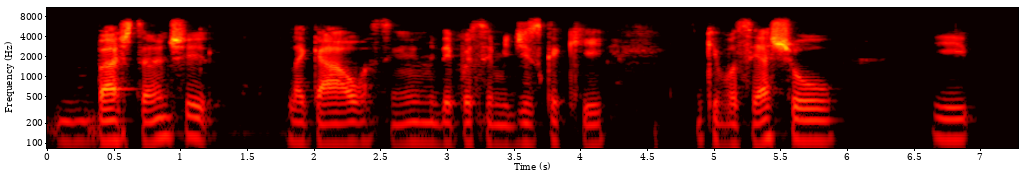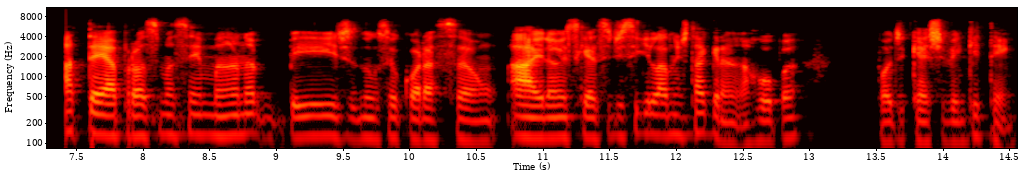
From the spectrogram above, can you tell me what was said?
bastante legal, assim. Depois você me diz o que, o que você achou. E até a próxima semana. Beijo no seu coração. Ah, e não esquece de seguir lá no Instagram, arroba podcast vem que tem.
